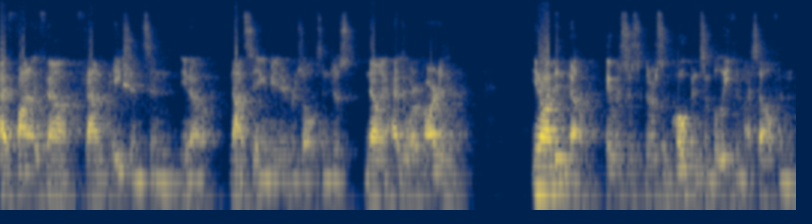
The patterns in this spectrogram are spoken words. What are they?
I finally found found patience and you know not seeing immediate results and just knowing I had to work hard and you know I didn't know. It was just there was some hope and some belief in myself and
